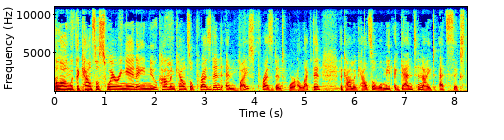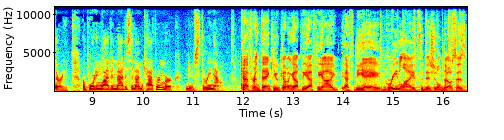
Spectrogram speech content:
Along with the council swearing in, a new Common Council president and vice president were elected. The Common Council will meet again tonight at 6:30. Reporting live in Madison, I'm Catherine Merck, News 3 Now. Catherine, thank you. Coming up, the FDI, FDA green lights additional doses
